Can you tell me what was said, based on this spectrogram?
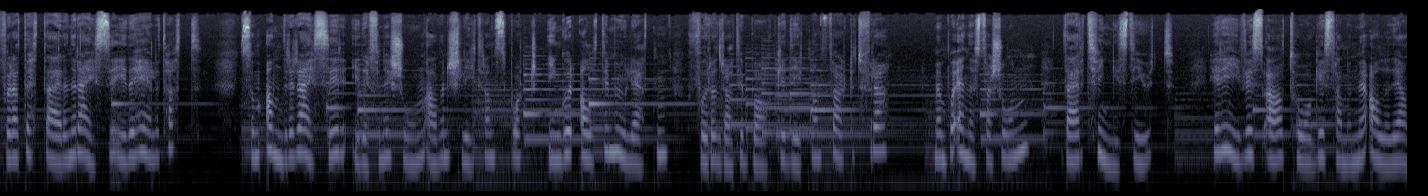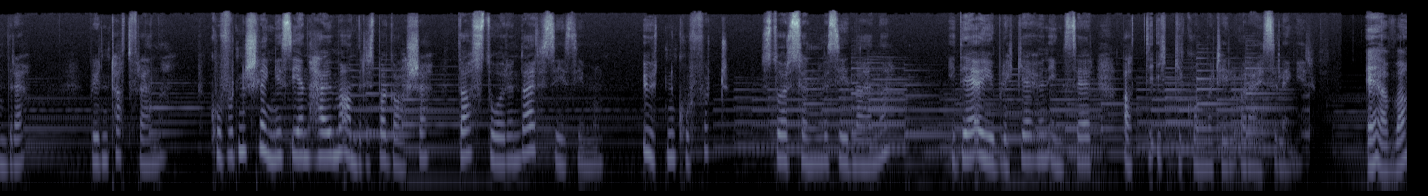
for at dette er en reise i det hele tatt. Som andre reiser i definisjonen av en slik transport inngår alltid muligheten for å dra tilbake dit man startet fra. Men på endestasjonen, der tvinges de ut. Rives av toget sammen med alle de andre. Blir den tatt fra henne. Kofferten slenges i en haug med andres bagasje. Da står hun der, sier Simon. Uten koffert står sønnen ved siden av henne. I det øyeblikket hun innser at de ikke kommer til å reise lenger. Eva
